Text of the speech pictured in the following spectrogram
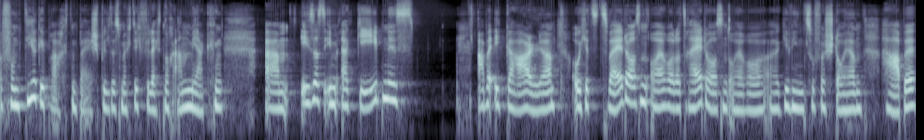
von dir gebrachten Beispiel, das möchte ich vielleicht noch anmerken, ähm, ist es im Ergebnis aber egal, ja, ob ich jetzt 2000 Euro oder 3000 Euro äh, Gewinn zu versteuern habe,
